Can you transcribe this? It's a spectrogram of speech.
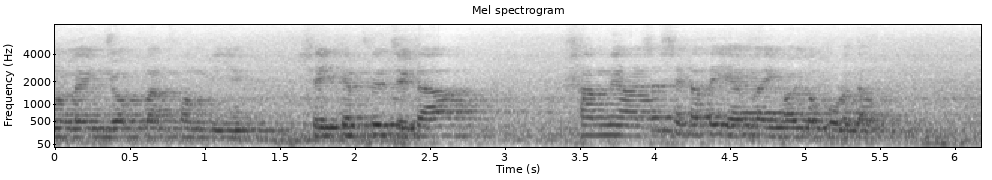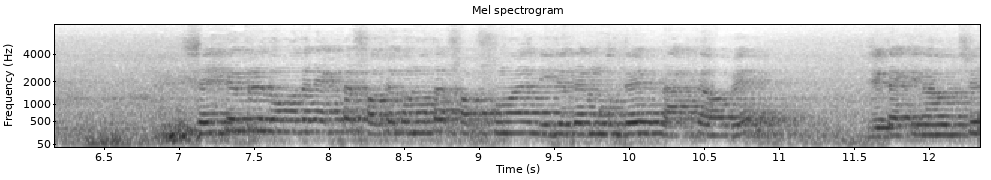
অনলাইন জব প্ল্যাটফর্ম নিয়ে। সেই ক্ষেত্রে যেটা সামনে আসে সেটাতেই অ্যাপ্লাই হয়তো করে দাও। সেই ক্ষেত্রে তোমাদের একটা সচেতনতা সবসময় নিজেদের মধ্যে রাখতে হবে, যেটা কিনা হচ্ছে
